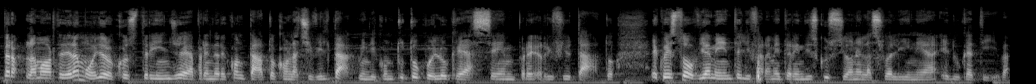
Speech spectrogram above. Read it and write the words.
però la morte della moglie lo costringe a prendere contatto con la civiltà, quindi con tutto quello che ha sempre rifiutato e questo ovviamente gli farà mettere in discussione la sua linea educativa.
